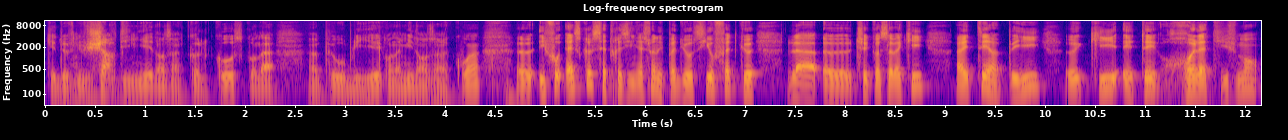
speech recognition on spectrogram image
qui est devenu jardinier dans un kolkhoz qu'on a un peu oublié, qu'on a mis dans un coin. Euh, il faut est-ce que cette résignation n'est pas due aussi au fait que la Tchécoslovaquie a été un pays qui était relativement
